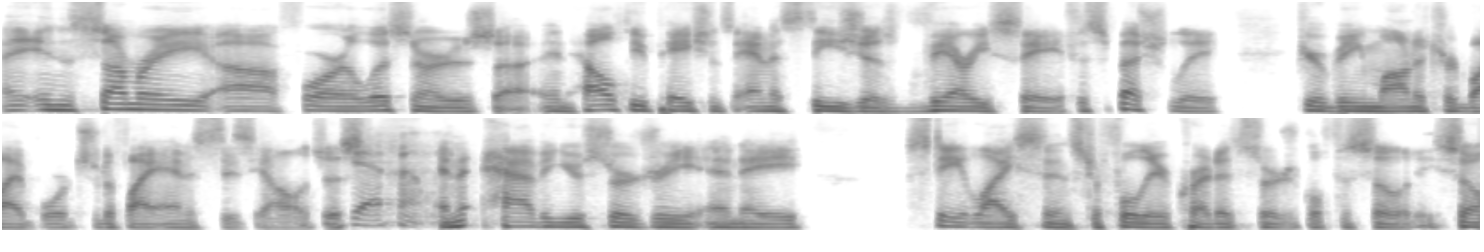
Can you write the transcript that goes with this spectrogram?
in summary uh, for our listeners, uh, in healthy patients, anesthesia is very safe, especially if you're being monitored by a board certified anesthesiologist. Definitely. And having your surgery in a state licensed or fully accredited surgical facility. So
